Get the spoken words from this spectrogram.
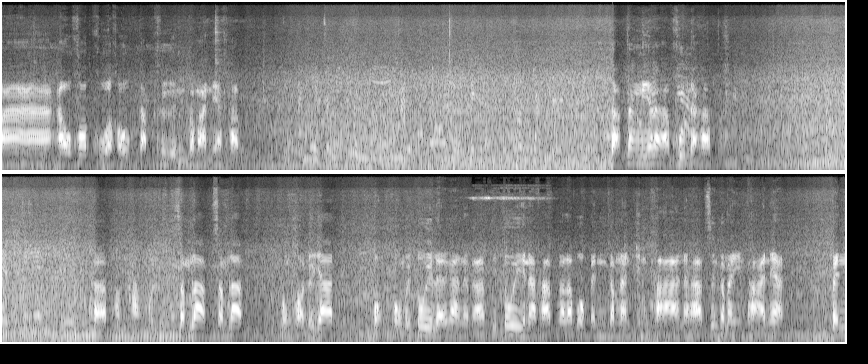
มาเอาครอบครัวเขากลับคืนประมาณเนี้ยครับแต่เหมือนจะมีคนนี้อยู่หรือเป็นคนแบบนั้น ครับทางนี้แหละครับคุณนะครับเกิดขึ้น ครับสำหรับสำหรับผมขออนุญาตบอกของพี่ตุ้ยเลยแล้วกันนะครับพี่ตุ้ยนะครับก็ระบบเป็นกำนันอินผานะครับ ซึ่งกำนันอินผาเนี่ยเป็น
